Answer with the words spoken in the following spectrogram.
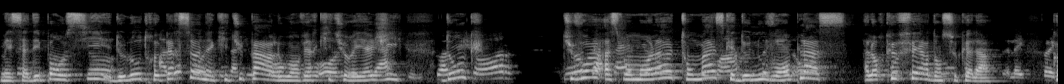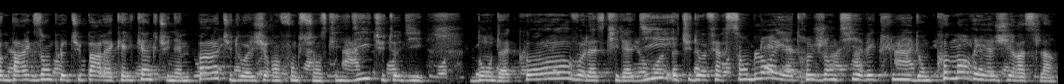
mais ça dépend aussi de l'autre personne à qui tu parles ou envers qui tu réagis. Donc, tu vois, à ce moment-là, ton masque est de nouveau en place. Alors que faire dans ce cas-là? Comme par exemple, tu parles à quelqu'un que tu n'aimes pas, tu dois agir en fonction de ce qu'il dit, tu te dis, bon d'accord, voilà ce qu'il a dit, et tu dois faire semblant et être gentil avec lui. Donc comment réagir à cela?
